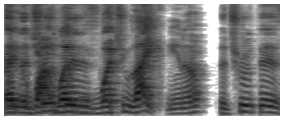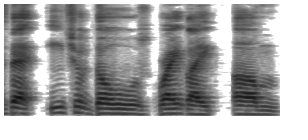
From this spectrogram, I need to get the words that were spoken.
And the what, truth what, is- what you like, you know. the truth is that each of those, right, like, um,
